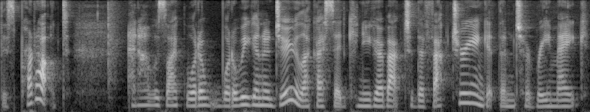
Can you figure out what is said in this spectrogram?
this product. And I was like, what are, what are we going to do? Like I said, can you go back to the factory and get them to remake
